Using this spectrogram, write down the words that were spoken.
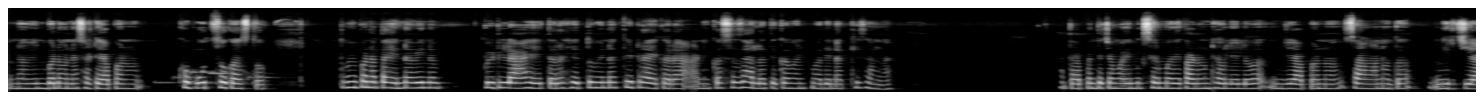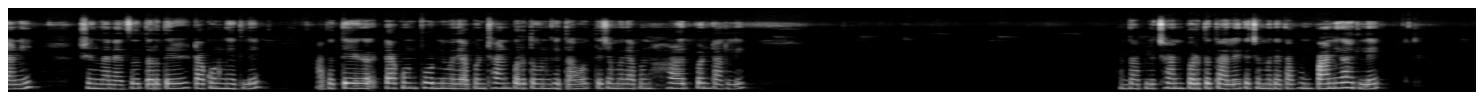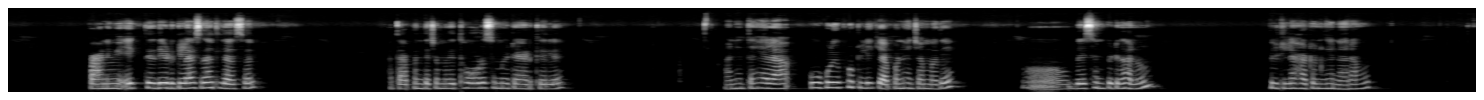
नवीन बनवण्यासाठी आपण खूप उत्सुक असतो. तुम्ही पण आता हे नवीन पिठलं आहे तर हे तुम्ही नक्की ट्राय करा आणि कसं झालं ते कमेंटमध्ये नक्की सांगा. आता आपण त्याच्यामध्ये मिक्सरमध्ये काढून ठेवलेलं जे आपण सामान होतं मिरची आणि शेंगदाण्याचं तर ते टाकून घेतले. आता ते टाकून फोडणीमध्ये आपण छान परतवून घेत आहोत. त्याच्यामध्ये आपण हळद पण टाकली. आता आपलं छान परतत आलं त्याच्यामध्ये आता आपण पाणी घातले. पाणी मी एक ते दीड ग्लास घातलं असेल. आता आपण त्याच्यामध्ये थोडंसं मीठ ॲड केलं आणि आता ह्याला उकळी फुटली की आपण ह्याच्यामध्ये बेसन पीठ घालून पीठला हाटून घेणार आहोत.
